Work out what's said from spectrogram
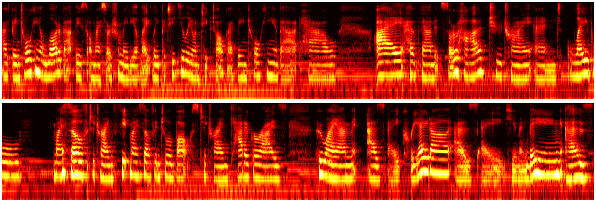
I've been talking a lot about this on my social media lately, particularly on TikTok. I've been talking about how I have found it so hard to try and label myself, to try and fit myself into a box, to try and categorize who I am as a creator, as a human being, as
